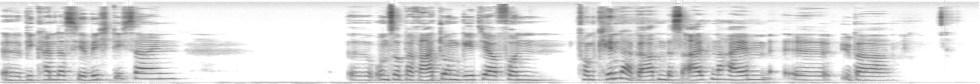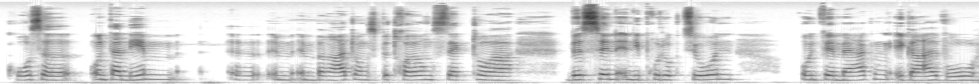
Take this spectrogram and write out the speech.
äh, wie kann das hier wichtig sein? Äh, unsere Beratung geht ja von, vom Kindergarten bis Altenheim äh, über große Unternehmen äh, im, im Beratungsbetreuungssektor bis hin in die Produktion. Und wir merken, egal wo,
